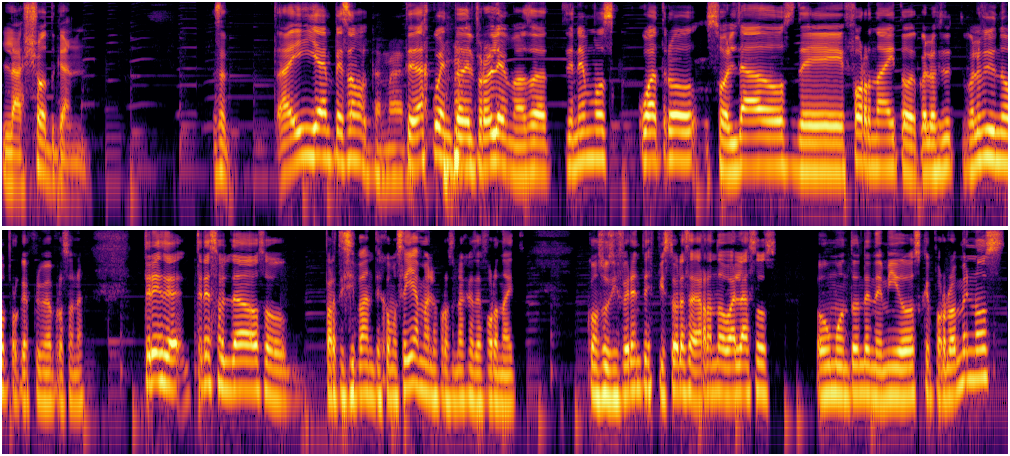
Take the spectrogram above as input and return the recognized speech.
la shotgun. O sea, ahí ya empezamos, te das cuenta del problema, o sea, tenemos cuatro soldados de Fortnite o de Call of Duty, no porque es primera persona, tres, tres soldados o participantes, como se llaman los personajes de Fortnite, con sus diferentes pistolas agarrando balazos o un montón de enemigos que por lo menos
